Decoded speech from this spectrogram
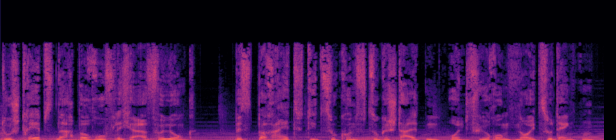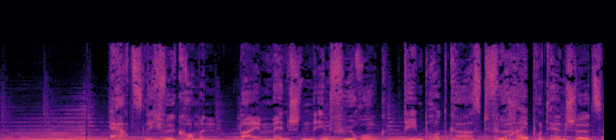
Du strebst nach beruflicher Erfüllung, bist bereit, die Zukunft zu gestalten und Führung neu zu denken? Herzlich willkommen bei Menschen in Führung, dem Podcast für High Potentials,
